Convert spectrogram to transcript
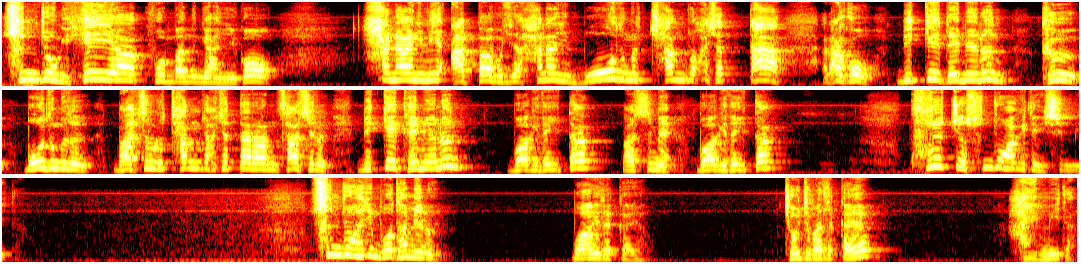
순종해야 구원받는 게 아니고 하나님이 아빠 아버지 하나님 모든 걸 창조하셨다라고 믿게 되면은 그 모든 것을 말씀으로 창조하셨다라는 사실을 믿게 되면은 뭐 하게 돼 있다? 말씀에 뭐 하게 돼 있다? 그렇죠. 순종하게 돼 있습니다. 순종하지 못하면은 뭐 하게 될까요? 저주받을까요? 아닙니다.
